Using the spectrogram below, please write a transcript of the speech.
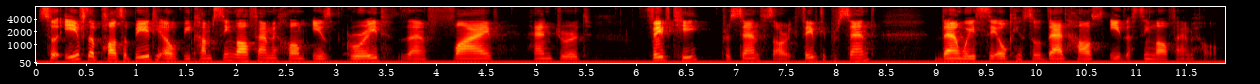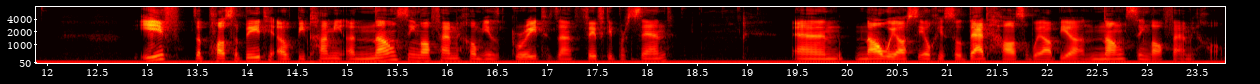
so if the possibility of become single family home is greater than 550 percent, sorry, 50 percent, then we say okay, so that house is a single family home. If the possibility of becoming a non-single family home is greater than 50 percent, and now we are say okay, so that house will be a non-single family home.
